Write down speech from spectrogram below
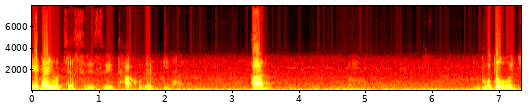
এটাই হচ্ছে শ্রী শ্রী ঠাকুরের বিধান। আর ভূতভোজ্য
